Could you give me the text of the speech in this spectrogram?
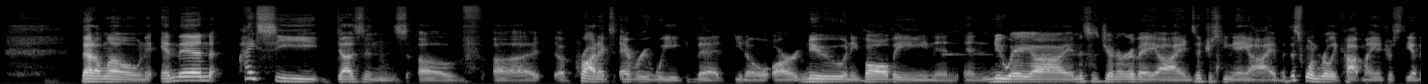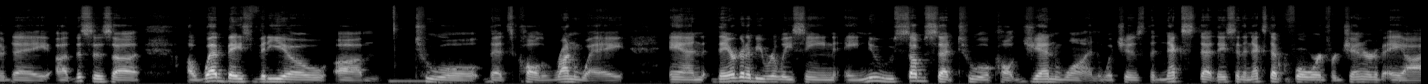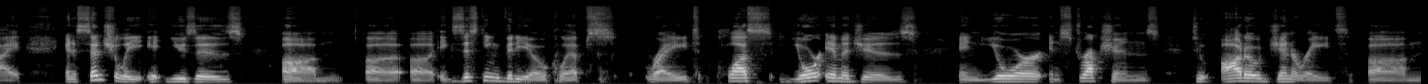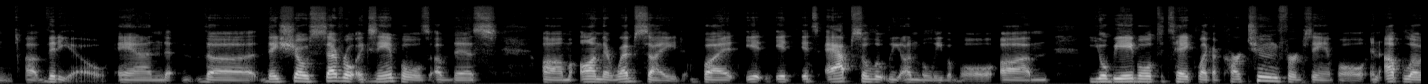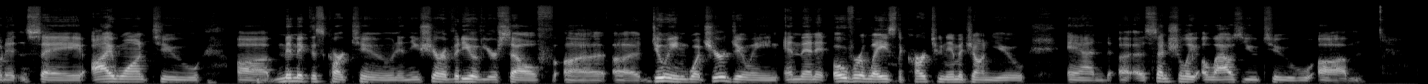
that alone. And then I see dozens of uh, uh, products every week that you know are new and evolving, and and new AI, and this is generative AI, and it's interesting AI. But this one really caught my interest the other day. Uh, this is a a web-based video um, tool that's called Runway, and they're going to be releasing a new subset tool called Gen One, which is the next step. They say the next step forward for generative AI, and essentially it uses um, uh, uh, existing video clips, right, plus your images and your instructions to auto generate um, a video and the they show several examples of this um, on their website, but it, it it's absolutely unbelievable. Um, you'll be able to take like a cartoon, for example, and upload it and say, I want to uh, mimic this cartoon, and you share a video of yourself uh, uh, doing what you're doing, and then it overlays the cartoon image on you and uh, essentially allows you to. Um,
